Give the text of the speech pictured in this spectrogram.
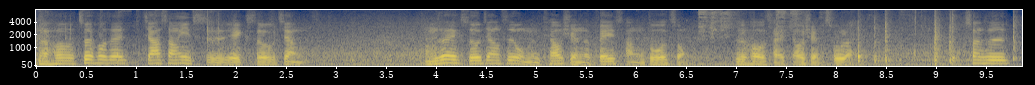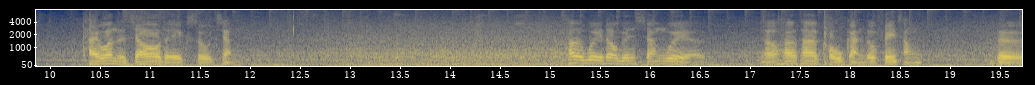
然后最后再加上一匙 XO 酱。我们这 XO 酱是我们挑选了非常多种之后才挑选出来，算是台湾的骄傲的 XO 酱。它的味道跟香味啊，然后还有它的口感都非常的，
